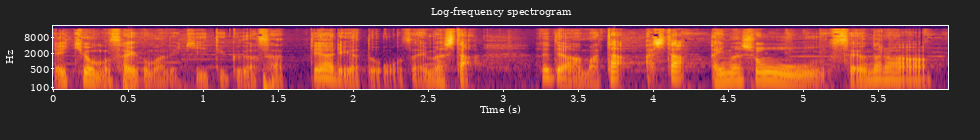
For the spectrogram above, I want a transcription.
え今日も最後まで聞いてくださってありがとうございました。それではまた明日会いましょう。さようなら。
